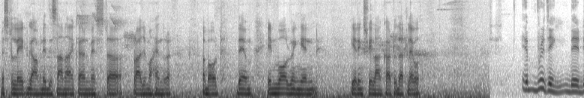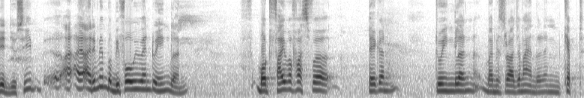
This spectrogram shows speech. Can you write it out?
Mr. Late Gamini Dissanayake and Mr. Rajamahendran, about them involving in getting Sri Lanka to that level. Everything they did, you see, I, I remember before we went to England, about five of us were taken to England by Mr. Rajamahendran and kept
